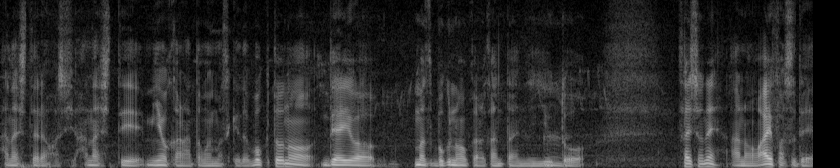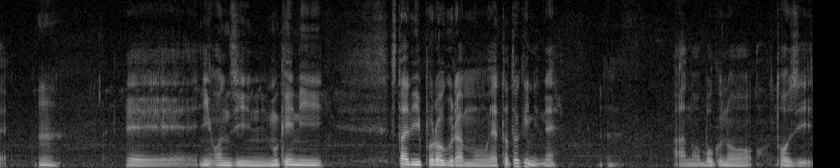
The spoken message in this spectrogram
話したらほしい話してみようかなと思いますけど僕との出会いはまず僕の方から簡単に言うと、う最初ねあの IFAS で、うん。えー日本人向けにスタディプログラムをやった時にね、うん。あの僕の当時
